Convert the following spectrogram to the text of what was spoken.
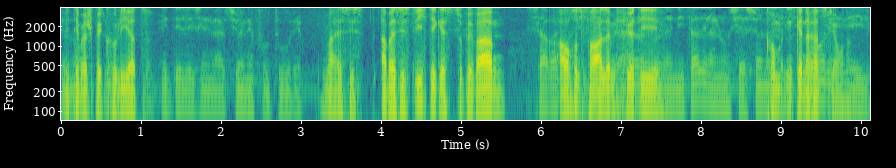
mit dem er spekuliert. Es ist, aber es ist wichtig, es zu bewahren, auch und vor allem für die kommenden Generationen.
